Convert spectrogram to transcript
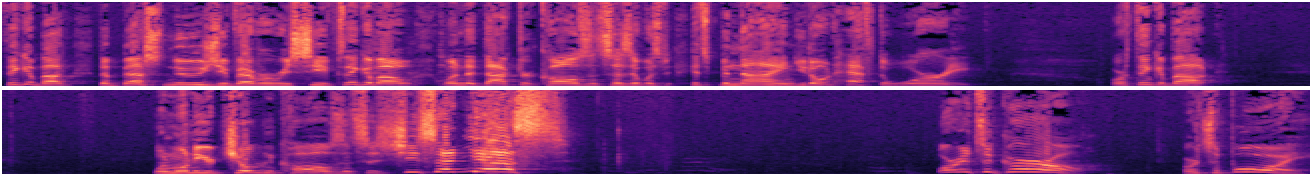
Think about the best news you've ever received. Think about when the doctor calls and says it was it's benign, you don't have to worry. Or think about when one of your children calls and says, She said yes. Or it's a girl. Or it's a boy.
